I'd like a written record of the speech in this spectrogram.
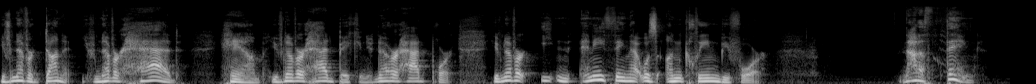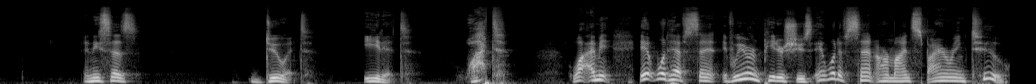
You've never done it. You've never had ham. You've never had bacon. You've never had pork. You've never eaten anything that was unclean before. Not a thing. And he says, Do it. Eat it. What? Why? I mean, it would have sent, if we were in Peter's shoes, it would have sent our minds spiraling too.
